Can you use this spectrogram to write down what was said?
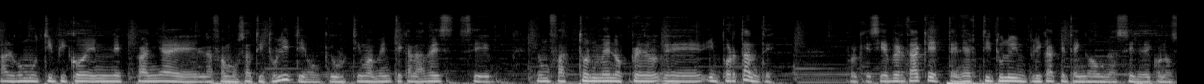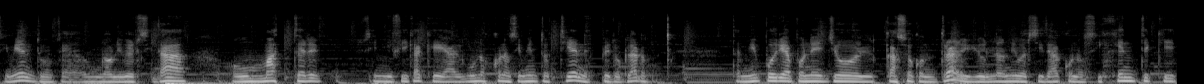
algo muy típico en España es la famosa titulitis, aunque últimamente cada vez es un factor menos eh, importante. Porque sí es verdad que tener título implica que tenga una serie de conocimientos, o sea, una universidad o un máster significa que algunos conocimientos tienes, pero claro, también podría poner yo el caso contrario. Yo en la universidad conocí gente que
